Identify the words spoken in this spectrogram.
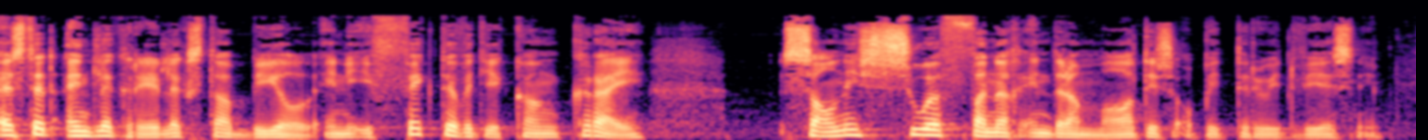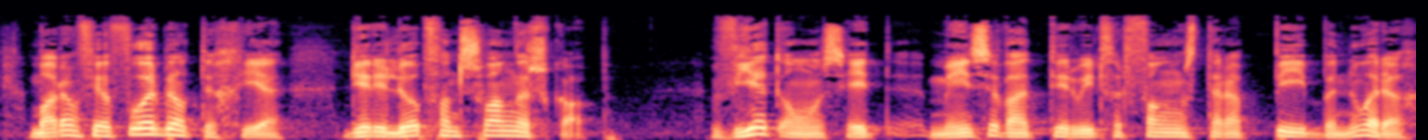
is dit eintlik redelik stabiel en die effekte wat jy kan kry sal nie so vinnig en dramaties op die tiroïed wees nie. Maar om vir jou voorbeeld te gee, deur die loop van swangerskap, weet ons het mense wat tiroïedvervangingsterapie benodig,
